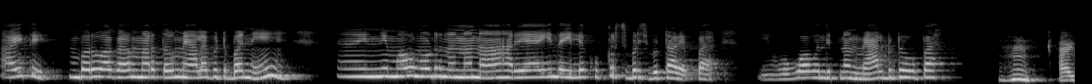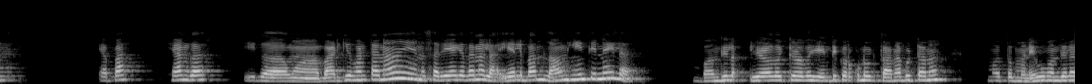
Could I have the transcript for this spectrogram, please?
ಐತಿ ಬರುವಾಗ ಮರೆತು ಮ್ಯಾಲ ಬಿಟ್ಟು ಬನ್ನಿ. ನಿಮ್ಮವ್ ನೋಡ್ರಿ ನನ್ನನ್ನು ಹರಿಯಾಗಿಂದ ಇಲ್ಲೇ ಕುಕ್ಕರ್ಸಿ ಬಿಡಿಸ್ಬಿಟ್ಟಾಳೆಪ್ಪ. ನೀವು ಹೋಗುವಾಗ ಒಂದಿಟ್ಟು ನಾನು ಮ್ಯಾಲೆ ಬಿಟ್ಟು ಹೋಗಪ್ಪ. ಹ್ಞೂ ಆಯ್ತು. ಯಪ್ಪ ಹೆಂಗ? ಈಗ ಬಾಡ್ಗಿ ಬಾಡ್ಗೆ ಹೊಂಟಾನ ಏನು ಸರಿಯಾಗಿದಾನಲ್ಲ ಎಲ್ಲಿ ಬಂದ್ಲ? ಅವ್ನು ಹೆಂಡ್ತಿನ ಇಲ್ಲ? ಬಂದಿಲ್ಲ. ಹೇಳ್ದ ಕೇಳ್ದ ಹೆಂಡತಿ ಕರ್ಕೊಂಡು ಹೋಗಿ ತಾನ ಬಿಟ್ಟಾನ? ಮತ್ತು ಮನೆಗೂ ಬಂದಿಲ್ಲ.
